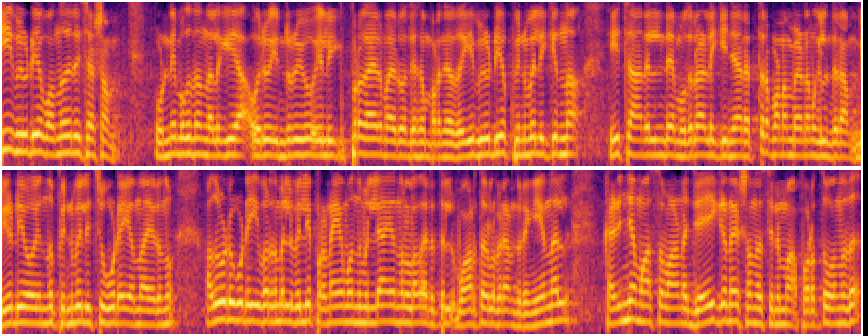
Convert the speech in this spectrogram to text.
ഈ വീഡിയോ വന്നതിന് ശേഷം ഉണ്ണിമുകുന്ദൻ നൽകിയ ഒരു ഇന്റർവ്യൂയിൽ ഇപ്രകാരമായിരുന്നു അദ്ദേഹം പറഞ്ഞത്. ഈ വീഡിയോ പിൻവലിക്കുന്ന ഈ ചാനലിന്റെ മുതലാളിക്ക് ഞാൻ എത്ര പണം വേണമെങ്കിലും തരാം. വീഡിയോ ഇന്ന് പിൻവലിച്ചുകൂടെ എന്നായിരുന്നു. അതോടുകൂടി ഇവർ തമ്മിൽ വലിയ പ്രണയമൊന്നുമില്ല എന്നുള്ള തരത്തിൽ വാർത്തകൾ വരാൻ തുടങ്ങി. എന്നാൽ കഴിഞ്ഞ മാസമാണ് ജയ് ഗണേഷ് എന്ന സിനിമ പുറത്തു വന്നത്.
